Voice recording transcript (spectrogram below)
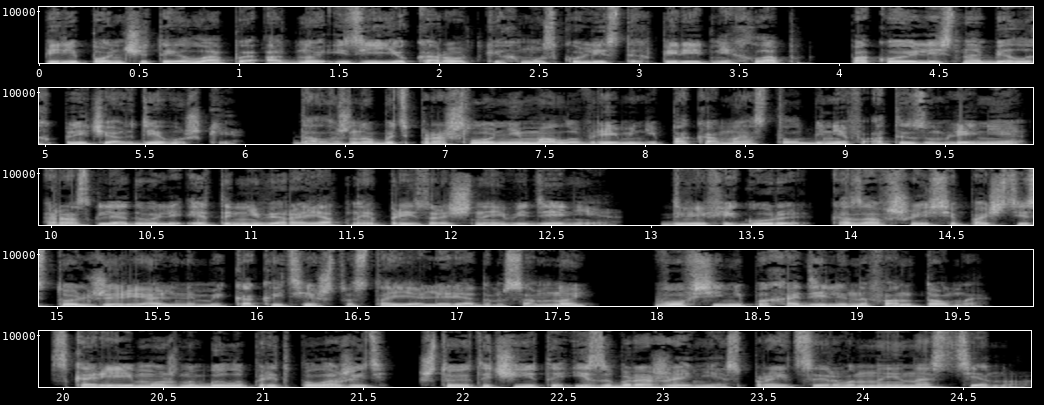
Перепончатые лапы одной из ее коротких мускулистых передних лап покоились на белых плечах девушки. Должно быть, прошло немало времени, пока мы, остолбенев от изумления, разглядывали это невероятное призрачное видение. Две фигуры, казавшиеся почти столь же реальными, как и те, что стояли рядом со мной, вовсе не походили на фантомы. Скорее можно было предположить, что это чьи-то изображения, спроецированные на стену.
